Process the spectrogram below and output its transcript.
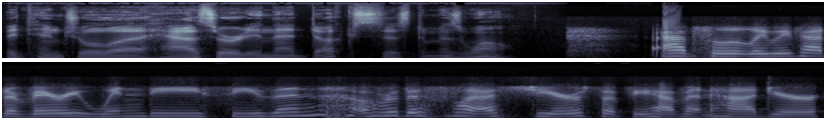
potential uh, hazard in that duct system as well. Absolutely. We've had a very windy season over this last year, so if you haven't had your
